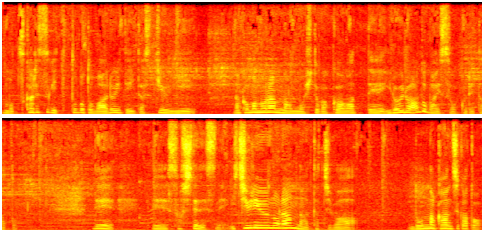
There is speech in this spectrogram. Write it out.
もう疲れすぎてとぼとぼ歩いていたステューに仲間のランナーの人が加わっていろいろアドバイスをくれたと。で、えー、そしてですね一流のランナーたちはどんな感じかと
